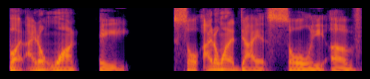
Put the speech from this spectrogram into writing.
But I don't want a soul I don't want a diet solely of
